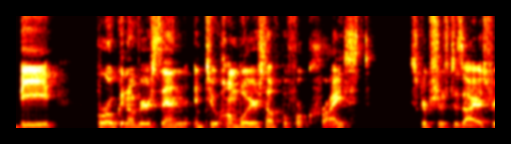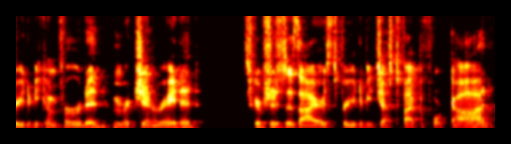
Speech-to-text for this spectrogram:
be broken of your sin and to humble yourself before Christ. Scripture's desire is for you to be converted, and regenerated. Scripture's desire is for you to be justified before God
